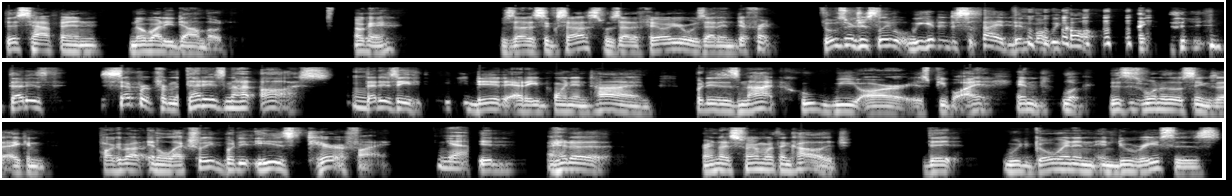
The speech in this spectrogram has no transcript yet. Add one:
this happened, nobody downloaded. Okay. Was that a success? Was that a failure? Was that indifferent? Those are just labels. We get to decide then what we call. like, that is separate from that is not us. Mm. That is a thing we did at a point in time, but it is not who we are as people. I and look, this is one of those things that I can talk about intellectually, but it is terrifying Yeah. it i had a friend i swam with in college that would go in and, and do races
